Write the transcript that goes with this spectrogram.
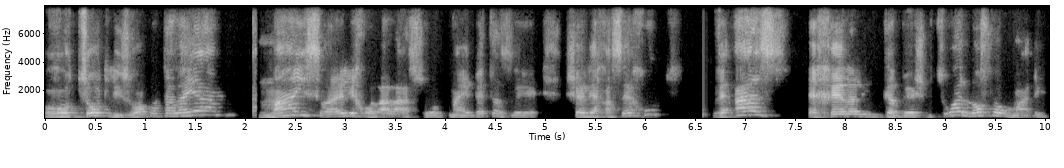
רוצות לזרוק אותה לים, מה ישראל יכולה לעשות מההיבט הזה של יחסי חוץ? ואז החלה להתגבש בצורה לא פורמלית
